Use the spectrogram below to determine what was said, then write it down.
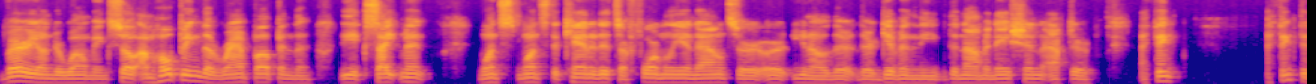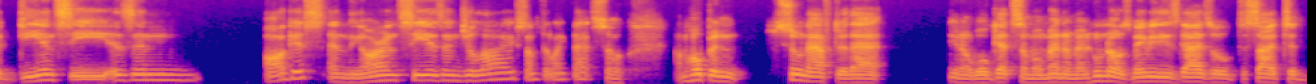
very underwhelming. So I'm hoping the ramp up and the the excitement once once the candidates are formally announced or or you know they're they're given the the nomination after I think I think the DNC is in August and the RNC is in July, something like that. So I'm hoping soon after that, you know, we'll get some momentum. And who knows, maybe these guys will decide to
